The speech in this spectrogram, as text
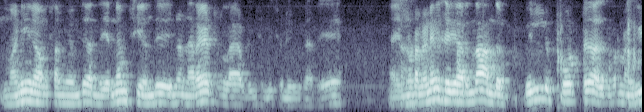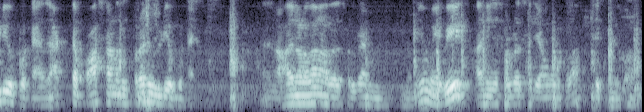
மணி ராமசாமி வந்து அந்த என்எம்சி வந்து இன்னும் நிறைவேற்றல அப்படின்னு சொல்லி சொல்லியிருக்காரு. என்னோட நினைவு சரியா இருந்தா அந்த பில்லு போட்டு அதுக்கப்புறம் நான் வீடியோ போட்டேன். அது ஆக்டா பாஸ் ஆனதுக்கு பிறகு வீடியோ போட்டேன். அஹ் அதனாலதான் நான் அதை சொல்றேன் மேபி அது நீங்க சொல்றது சரியாகவும் இருக்கலாம். செக் பண்ணிக்கலாம்.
